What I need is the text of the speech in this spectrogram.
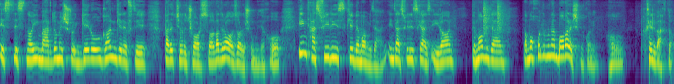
استثنایی مردمش رو گروگان گرفته برای 44 سال و داره آزارشون میده. خب این تصویری است که به ما میدن. این تصویری است که از ایران به ما میدن و ما خودمونم باورش می‌کنیم. خب خیلی وقتا.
